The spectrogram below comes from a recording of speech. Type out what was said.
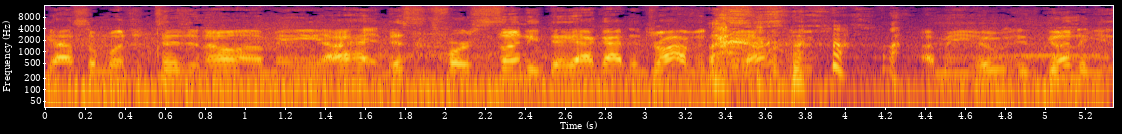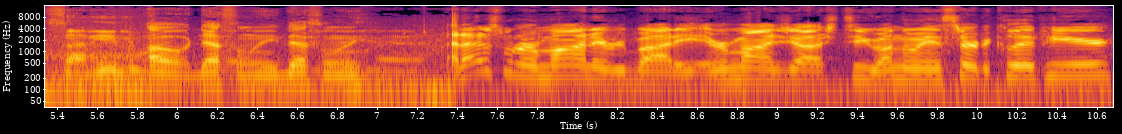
Got so much attention on. I mean, I had this is the first sunny day I got to drive it. I mean, it, it's gonna get sunny anyway. Oh, definitely, so, definitely. Yeah, and I just want to remind everybody, and remind Josh too. I'm gonna insert a clip here.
